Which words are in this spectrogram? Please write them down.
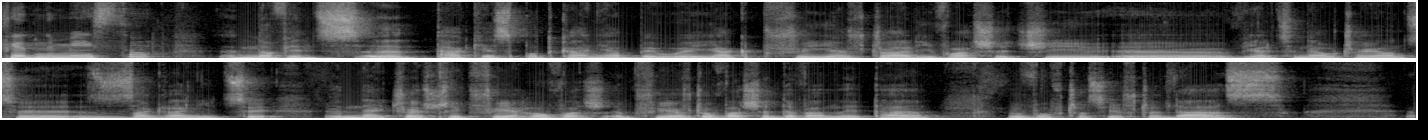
w jednym miejscu? No więc y, takie spotkania były, jak przyjeżdżali właśnie ci y, wielcy nauczający z zagranicy. Najczęściej przyjechał, przyjeżdżał właśnie Dewanyta, wówczas jeszcze Das. Y,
